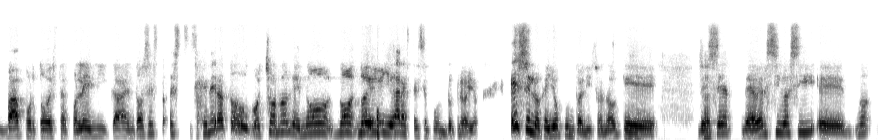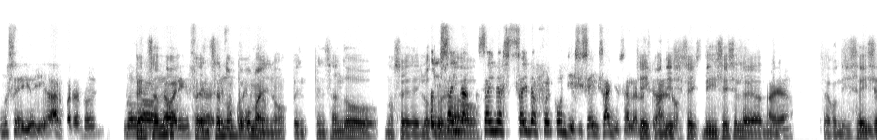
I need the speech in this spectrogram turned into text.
va por toda esta polémica, entonces se genera todo un bochorno que no, no, no debió llegar hasta ese punto, creo yo. Eso es lo que yo puntualizo, ¿no? Que mm. de, ser, de haber sido así, eh, no, no se debió llegar para no, pensando, pensando un poco mal, ¿no? Pensando, no sé, del otro lado. Zaina, fue con 16 años a la Sí, con 16. 16 es la edad. Ah, o sea, con 16 sí,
